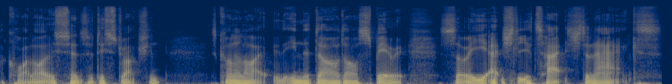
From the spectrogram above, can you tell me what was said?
I quite like this sense of destruction. It's kind of like in the Dada spirit. So he actually attached an axe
